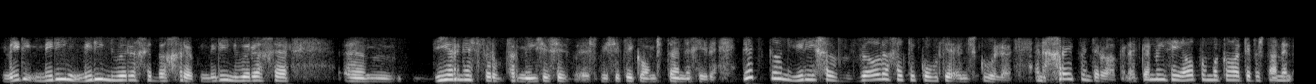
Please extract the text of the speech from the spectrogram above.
met die met die met die nodige begrip, met die nodige ehm um, deernis vir vir mense se spesifieke omstandighede. Dit kan hierdie geweldige tekorte in skole ingrypend raak en dit kan mense help om mekaar te verstaan en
